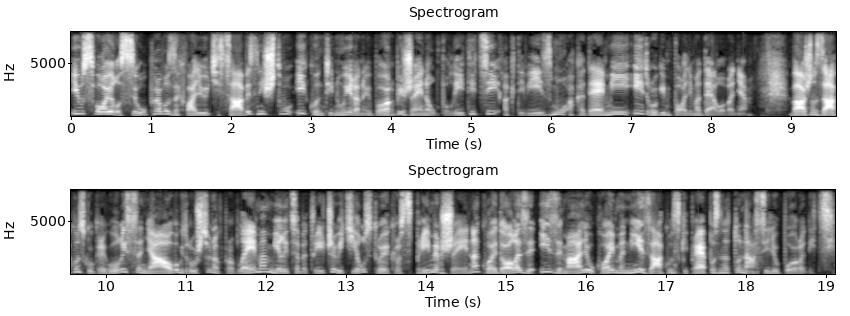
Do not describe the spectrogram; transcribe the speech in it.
i usvojilo se upravo zahvaljujući savezništvu i kontinuiranoj borbi žena u politici, aktivizmu, akademiji i drugim poljima delovanja. Važno zakonskog regulisanja ovog društvenog problema Milica Batričević ilustruje kroz primer žena koje dolaze iz zemalja u kojima nije zakonski prepoznato nasilje u porodici.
